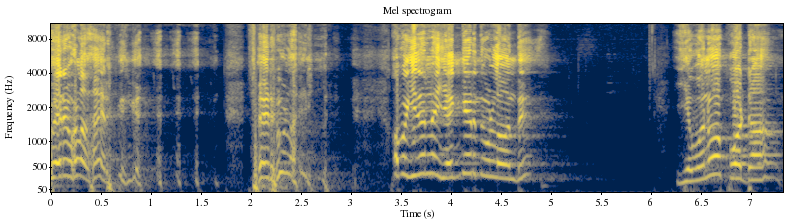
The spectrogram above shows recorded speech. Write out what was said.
பெருவிழா தான் இருக்குங்க. பெருவிழா இல்லை. அப்போ இதெல்லாம் எங்கேருந்து உள்ள வந்து? எவனோ போட்டான்.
